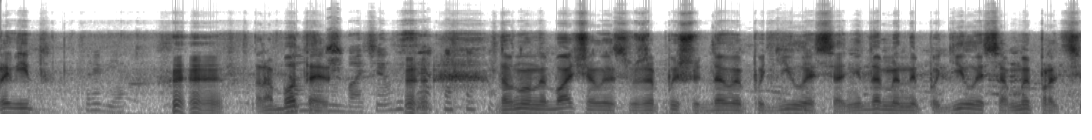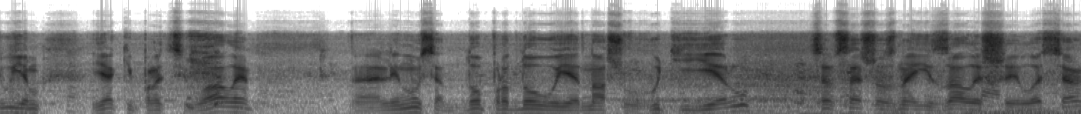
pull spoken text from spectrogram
Привіт. Привіт. Работаєш? Давно не бачилися. Давно не бачились, вже пишуть, де ви поділися. Ніде ми не поділися. Ми працюємо, як і працювали. Е, Лінуся допродовує нашу гутієру. Це все, що з неї залишилося.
